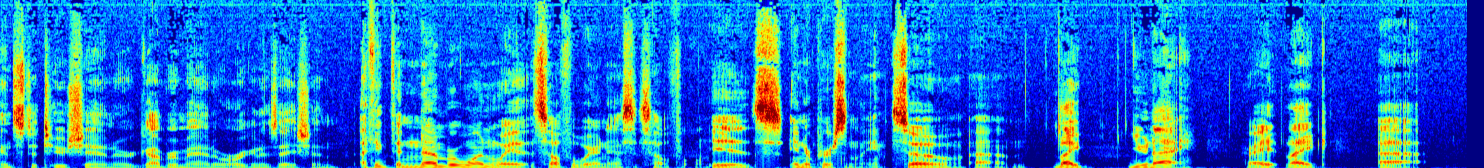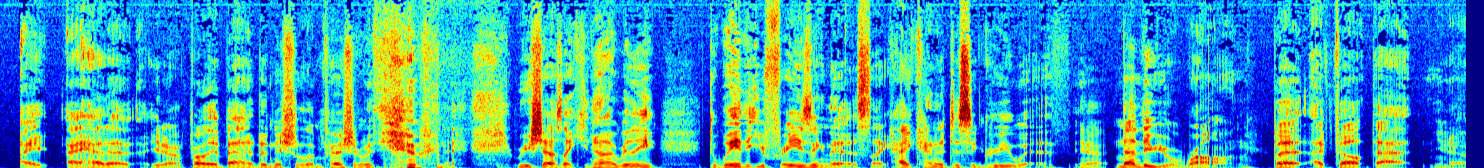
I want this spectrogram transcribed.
institution or government or organization? I think the number one way that self awareness is helpful is interpersonally. So, um, like you and I, right? Like, uh, I, I had a you know probably a bad initial impression with you, and I reached out. I was like, you know, I really the way that you're phrasing this, like I kind of disagree with. You know, none of you are wrong, but I felt that you know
